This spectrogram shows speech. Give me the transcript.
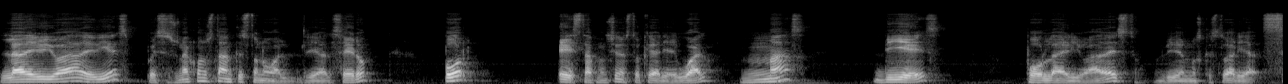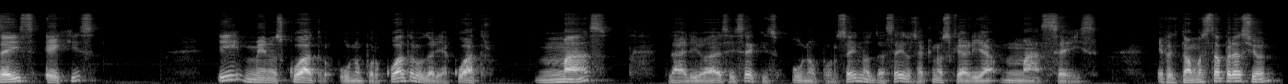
La derivada de 10, pues es una constante, esto no valdría 0, por esta función, esto quedaría igual, más 10 por la derivada de esto. Olvidemos que esto daría 6x y menos 4, 1 por 4 nos daría 4, más la derivada de 6x, 1 por 6 nos da 6, o sea que nos quedaría más 6. Efectuamos esta operación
